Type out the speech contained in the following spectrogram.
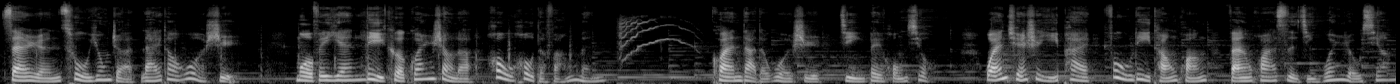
三人簇拥着来到卧室。莫非烟立刻关上了厚厚的房门。宽大的卧室，锦被红绣，完全是一派富丽堂皇、繁花似锦、温柔乡。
